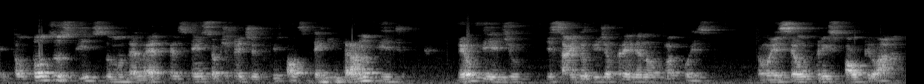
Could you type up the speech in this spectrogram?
Então, todos os vídeos do mundo elétrico eles têm esse objetivo principal. Você tem que entrar no vídeo, ver o vídeo e sair do vídeo aprendendo alguma coisa. Então, esse é o principal pilar.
